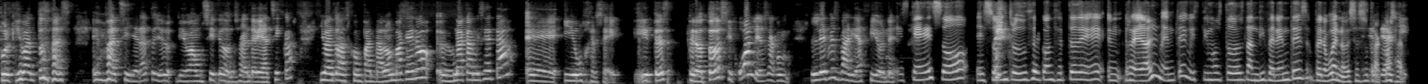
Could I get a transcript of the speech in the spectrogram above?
porque iban todas en bachillerato, yo, yo iba a un sitio donde solamente había chicas, iban todas con pantalón vaquero, eh, una camiseta eh, y un jersey. Y entonces, pero todos iguales, o sea, con leves variaciones. Es que eso, eso introduce el concepto de em, realmente vestimos todos tan diferentes, pero bueno, esa es otra cosa. aquí.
